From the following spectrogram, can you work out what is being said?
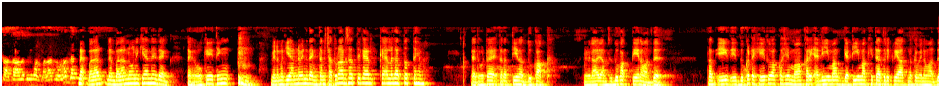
සාදාල දේවල් බලන්න ඕන දැන් නෑ බලන්න දැන් බලන්න ඕනේ කියන්නේ දැන් දැන් ඕකේ ඉතින් වෙනම කියන්න වෙන්නේ දැන් එතන චතුරාර්ය සත්‍ය කැලල ගත්තොත් එහෙම. දැන් එතකොට එතන තියෙන දුකක් මේ වෙලාවේ යම්සි දුකක් තියෙනවද? නැත්නම් ඒ ඒ දුකට හේතුවක් වශයෙන් මොකක් හරි ඇලීමක් ගැටීමක් හිත ඇතුලේ ක්‍රියාත්මක වෙනවද?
